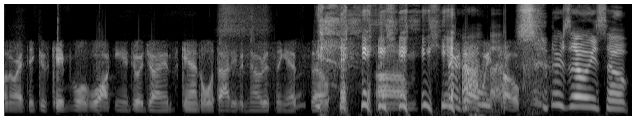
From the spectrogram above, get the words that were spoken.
owner I think is capable of walking into a giant scandal without even noticing it. So um, Yeah. there's always hope. There's always hope.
